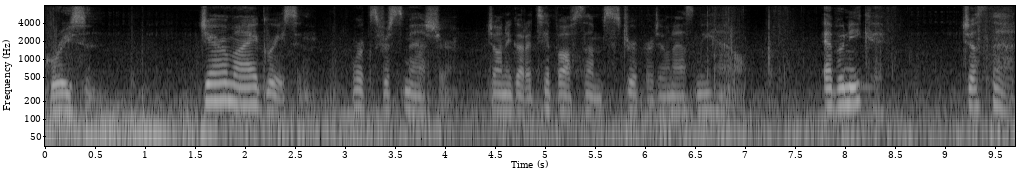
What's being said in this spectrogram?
Grayson. Jeremiah Grayson. Works for Smasher. Johnny got a tip off some stripper, don't ask me how. Ebunike. Just that.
